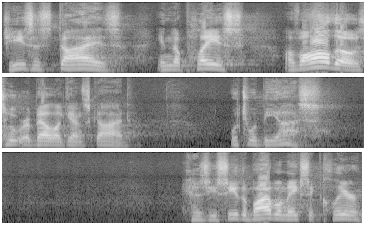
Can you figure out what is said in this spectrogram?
Jesus dies in the place of all those who rebel against God, which would be us. Because you see, the Bible makes it clear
